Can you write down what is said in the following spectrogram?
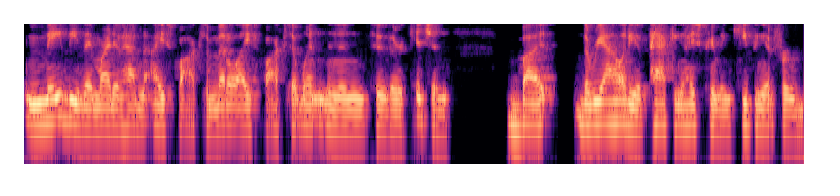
maybe they might have had an ice box, a metal ice box that went into their kitchen. But the reality of packing ice cream and keeping it for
